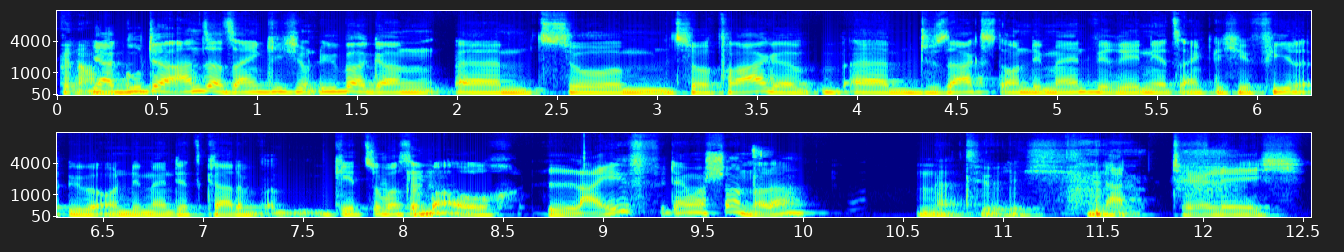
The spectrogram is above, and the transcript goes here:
Genau. Ja, guter Ansatz eigentlich und Übergang ähm, zum, zur Frage. Ähm, du sagst On Demand, wir reden jetzt eigentlich hier viel über On Demand jetzt gerade. Geht sowas mhm. aber auch live? Denken wir schon, oder? Natürlich. Natürlich.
